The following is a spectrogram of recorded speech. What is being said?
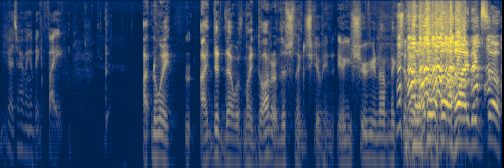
You guys are having a big fight. Uh, no, wait. I did that with my daughter this Thanksgiving. Are you sure you're not mixing it up? I think so.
